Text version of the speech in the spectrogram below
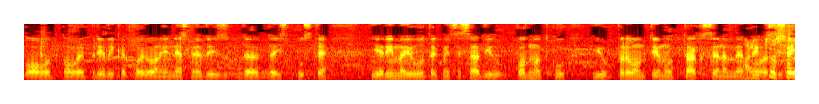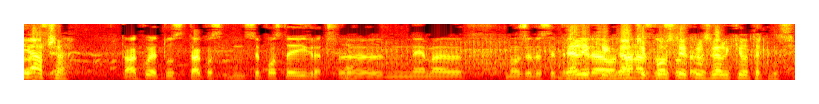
ovo, ovo je prilika koju oni ne smeju da, iz, da, da ispuste, jer imaju utakmice sad i u podmotku i u prvom timu, tako se nametnula situacija. Ali tu se jača. Tako je, tu tako se postaje igrač. Da. E, nema, može da se trenira Veliki igrači postoje kroz velike utakmice.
